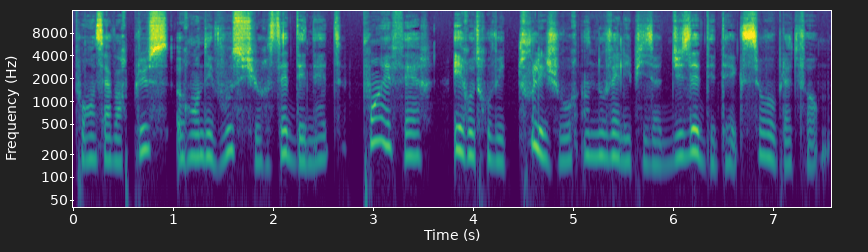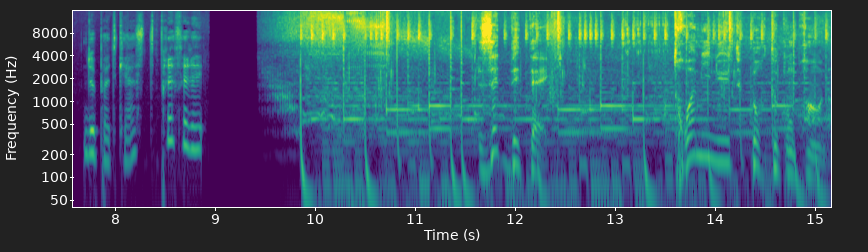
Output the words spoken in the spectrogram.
Pour en savoir plus, rendez-vous sur zdnet.fr et retrouvez tous les jours un nouvel épisode du ZDTech sur vos plateformes de podcast préférées. ZDTech. 3 minutes pour tout comprendre.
